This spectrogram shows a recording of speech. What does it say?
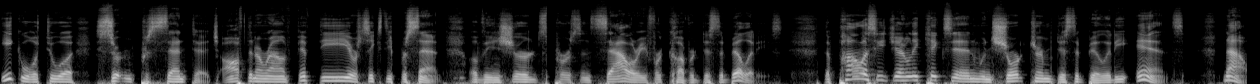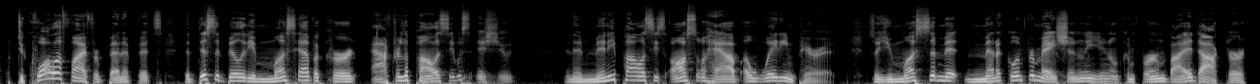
equal to a certain percentage, often around 50 or 60% of the insured person's salary for covered disabilities. The policy generally kicks in when short term disability ends. Now, to qualify for benefits, the disability must have occurred after the policy was issued, and then many policies also have a waiting period. So you must submit medical information, you know, confirmed by a doctor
